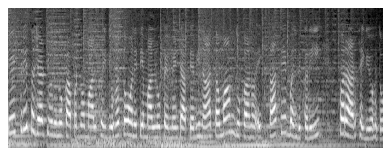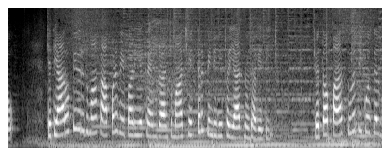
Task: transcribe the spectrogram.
તેત્રીસ હજારથી વધુનો કાપડનો માલ ખરીદ્યો હતો અને તે માલનું પેમેન્ટ આપ્યા વિના તમામ દુકાનો એકસાથે બંધ કરી ફરાર થઈ ગયો હતો. જેથી આરોપી વિરુદ્ધમાં કાપડ વેપારીએ ક્રાઇમ બ્રાન્ચમાં છેતરપિંડીની ફરિયાદ નોંધાવી હતી. જો તપાસ સુરત ઇકોસેલ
